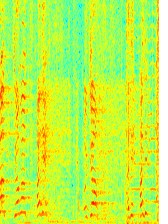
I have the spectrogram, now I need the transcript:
Çabuk, çabuk. Hadi. Hocam. Hadi, hadi.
